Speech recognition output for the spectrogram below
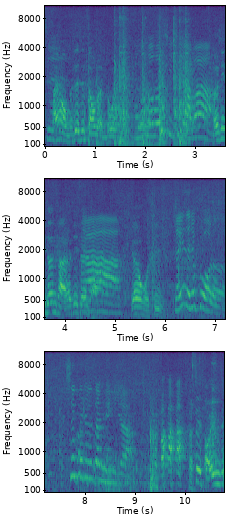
子，还好我们这次招了很多人，我们和和气气好不好？和气生财，和气生财，呀，不要有火气。忍一忍就过了，吃亏就是占便宜啊。最讨厌这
